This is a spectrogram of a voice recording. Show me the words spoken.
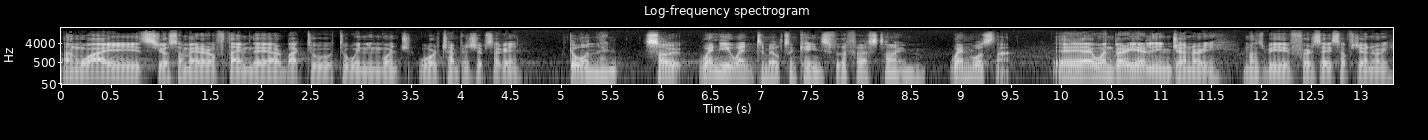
and why it's just a matter of time they are back to, to winning world championships again. Go on then. So, when you went to Milton Keynes for the first time, when was that? Uh, I went very early in January. Must be the first days of January.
